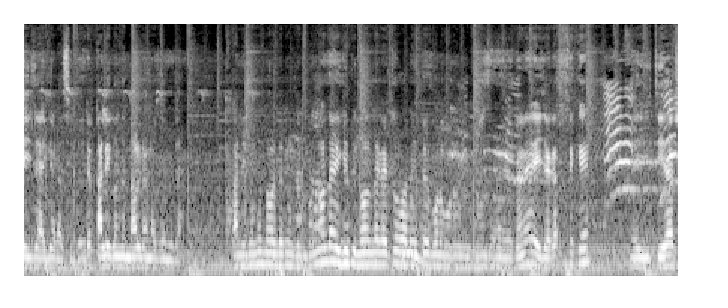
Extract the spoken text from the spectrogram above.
এই জায়গাটা ছিল। এটা কালীগঞ্জের নলডাঙ্গা জমিটা। কালীগঞ্জের নলদা কিন্তু নলদায় গেছি নল জায়গায় তো অনেক বড় বড় এখানে এই জায়গা থেকে এই ইতিহাস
